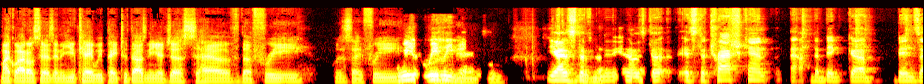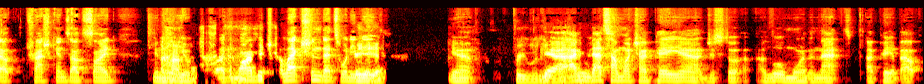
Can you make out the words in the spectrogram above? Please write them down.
Michael Otto says in the UK we pay two thousand a year just to have the free. What does it say? Free. We we leave Yeah, it's the you know it's the it's the trash can, uh, the big uh, bins out, trash cans outside. You know, uh-huh. your uh, garbage collection. That's what he yeah, did. Yeah. yeah. Free Yeah, I mean that's how much I pay. Yeah, just a, a little more than that. I pay about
